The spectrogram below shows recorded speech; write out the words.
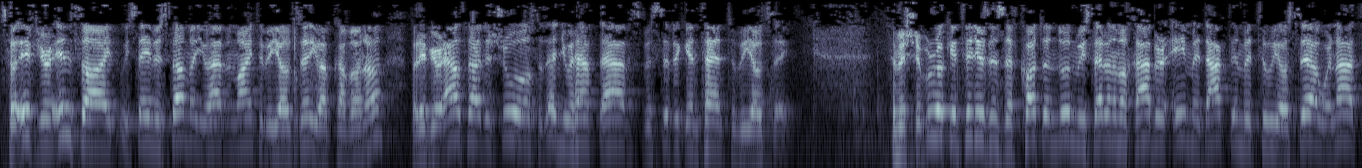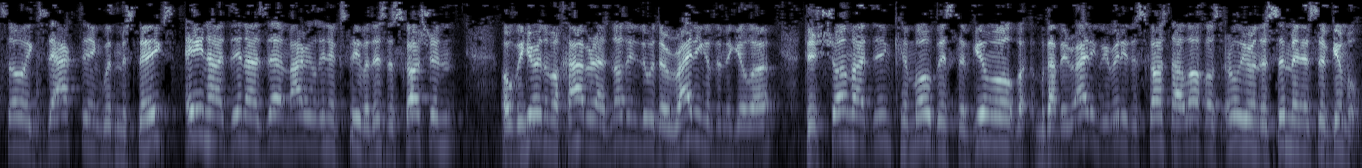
so if you're inside, we say summer you have in mind to be yotze, you have kavanah. But if you're outside the shul, so then you would have to have specific intent to be yotze. The Mishabura continues in Sefkot Nun, we said in the Mechaber, Ein medaktim betu yoseh, we're not so exacting with mistakes. Ein hadin hazeh maril ineksiva. This discussion over here in the Mechaber has nothing to do with the writing of the Megillah. The Shom hadin kemo b'Siv Gimel, Gabi writing, we already discussed the halachos earlier in the Siman and Siv Gimel.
